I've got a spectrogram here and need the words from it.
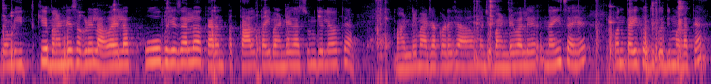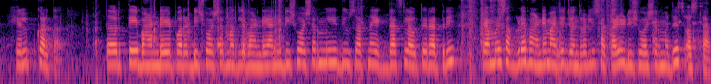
त्यामुळे इतके भांडे सगळे लावायला खूप हे झालं कारण तर काल ताई भांडे घासून गेल्या होत्या. भांडे माझ्याकडे जा म्हणजे भांडेवाले नाहीच आहे पण ताई कधी कधी मला त्या हेल्प करतात. तर ते भांडे परत डिशवॉशरमधले भांडे आणि डिशवॉशर मी दिवसातनं एकदाच लावते रात्री. त्यामुळे सगळे भांडे माझे जनरली सकाळी डिशवॉशरमध्येच असतात.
